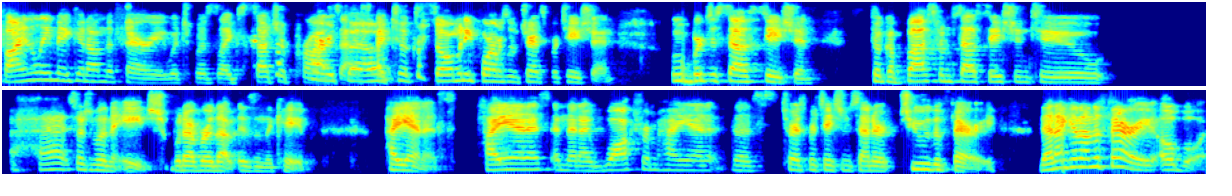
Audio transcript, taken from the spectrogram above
finally make it on the ferry, which was like such a process. I took so many forms of transportation. Uber to South Station. Took a bus from South Station to. Uh, it starts with an H, whatever that is in the Cape. Hyannis. Hyannis, and then I walked from Hyannis, the transportation center, to the ferry. Then I get on the ferry. Oh boy,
